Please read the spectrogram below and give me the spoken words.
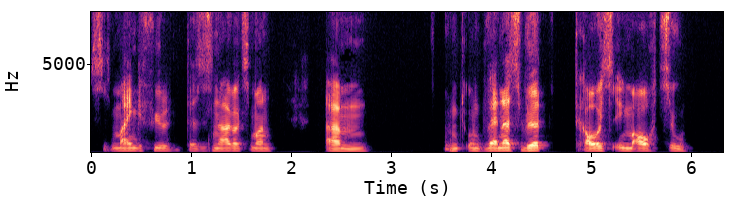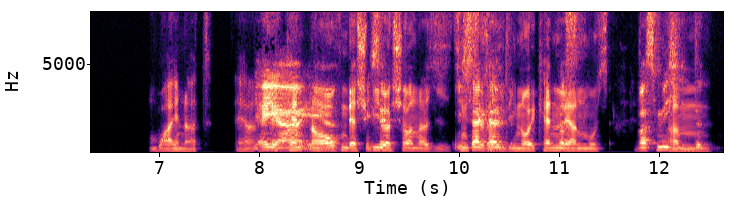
Das ist mein Gefühl, das ist Nagelsmann. Ähm, und, und wenn das wird, traue ich ihm auch zu. Why not? Ja, ja, er kennt einen ja. Haufen der Spieler sag, schon, also ich, ich sag so, halt, die neu kennenlernen was, muss. Was mich, ähm,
